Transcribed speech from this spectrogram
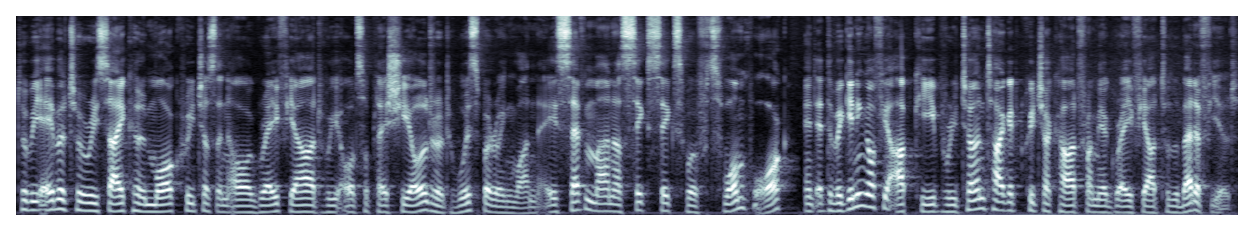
To be able to recycle more creatures in our graveyard, we also play Sheoldred Whispering One, a 7 mana 6-6 with Swamp Walk, and at the beginning of your upkeep, return target creature card from your graveyard to the battlefield.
